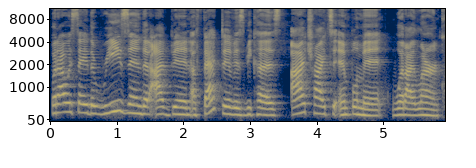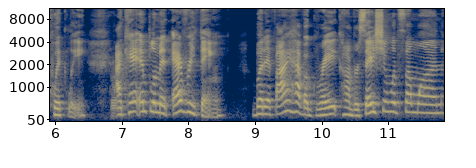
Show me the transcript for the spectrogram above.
But I would say the reason that I've been effective is because I try to implement what I learned quickly. I can't implement everything, but if I have a great conversation with someone,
